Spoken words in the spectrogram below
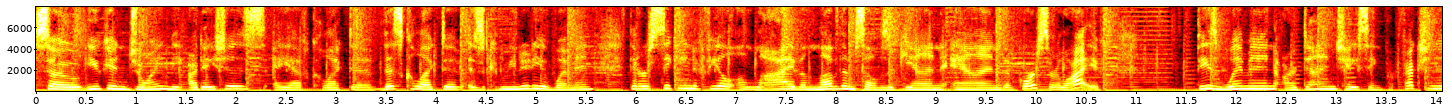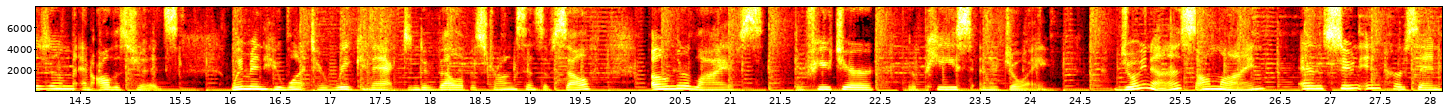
So you can join the Audacious AF Collective. This collective is a community of women that are seeking to feel alive and love themselves again, and of course, their life. These women are done chasing perfectionism and all the shoulds. Women who want to reconnect and develop a strong sense of self, own their lives, their future, their peace, and their joy. Join us online and soon in person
